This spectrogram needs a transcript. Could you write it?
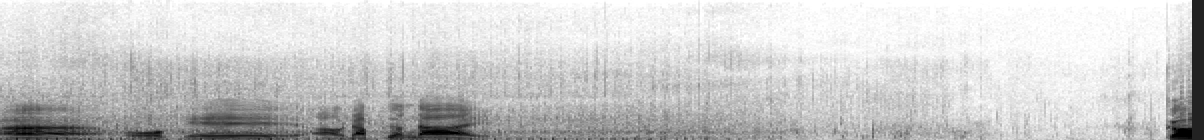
อ่าโอเคเอาดับเครื่องได้ ก็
